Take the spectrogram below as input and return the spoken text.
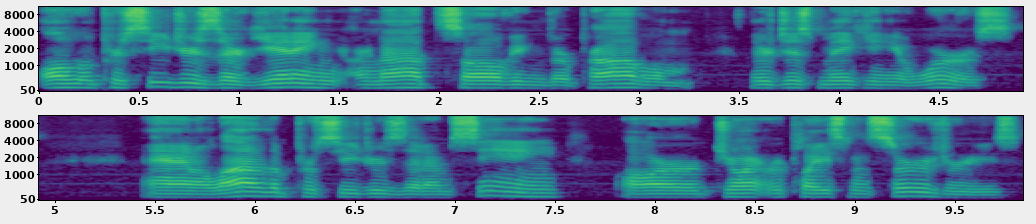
all the procedures they're getting are not solving their problem, they're just making it worse. And a lot of the procedures that I'm seeing are joint replacement surgeries.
